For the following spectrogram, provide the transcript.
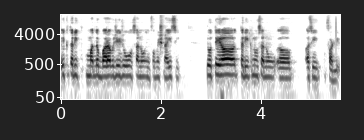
ਇੱਕ ਤਰੀਕ ਮਤਲਬ 12 ਵਜੇ ਜੋ ਸਾਨੂੰ ਇਨਫੋਰਮੇਸ਼ਨ ਆਈ ਸੀ ਜੋ 13 ਤਰੀਕ ਨੂੰ ਸਾਨੂੰ ਅ, ਅਸੀਂ ਫੜ ਲਈ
